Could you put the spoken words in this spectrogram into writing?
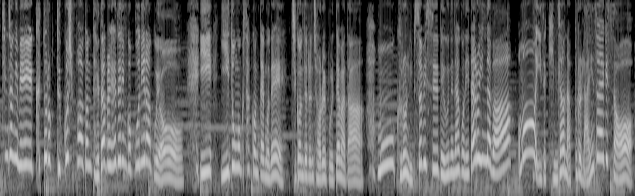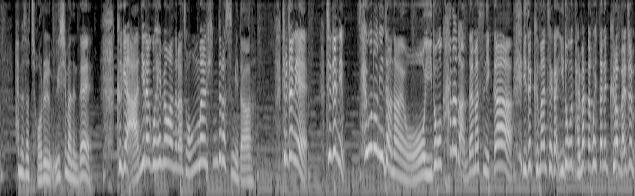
팀장님이 그토록 듣고 싶어 하던 대답을 해드린 것 뿐이라고요. 이 이동욱 사건 때문에 직원들은 저를 볼 때마다 뭐 그런 립서비스 배우는 학원이 따로 있나 봐. 어머 이제 김사원 앞으로 라인 써야겠어. 하면서 저를 의심하는데 그게 아니라고 해명하느라 정말 힘들었습니다. 팀장님! 팀장님! 새우눈이잖아요. 이동욱 하나도 안 닮았으니까 이제 그만 제가 이동욱 닮았다고 했다는 그런 말 좀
